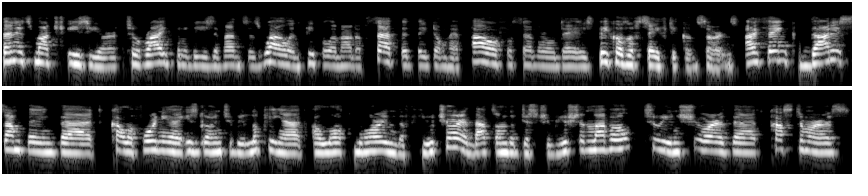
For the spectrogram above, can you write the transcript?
then it's much easier to ride through these events as well. And people are not upset that they don't have power for several days because of safety concerns. I think that is something that California is going to be looking at a lot more in the future. And that's on the distribution level to ensure that customers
